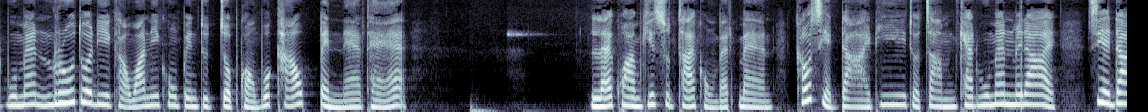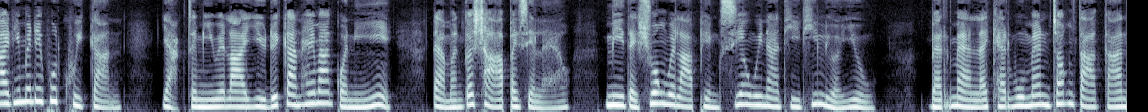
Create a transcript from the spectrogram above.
ทบูแมนรู้ตัวดีค่ะว่านี่คงเป็นจุดจบของพวกเขาเป็นแน่แท้ และความคิดสุดท้ายของแบทแมนเขาเสียดายที่จดจำแคทบูแมนไม่ได้ เสียดายที่ไม่ได้พูดคุยกัน อยากจะมีเวลาอยู่ด้วยกันให้มากกว่านี้ แต่มันก็ช้าไปเสียแล้ว มีแต่ช่วงเวลาเพียงเสี้ยววินาทีที่เหลืออยู่ แบทแมนและแคทวูแมนจ้องตากัน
